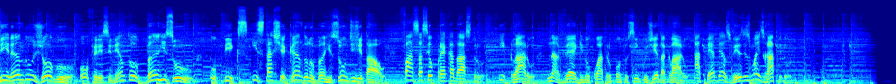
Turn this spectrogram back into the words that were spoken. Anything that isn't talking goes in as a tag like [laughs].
Virando o jogo. Oferecimento Banrisul. O Pix está chegando no Banrisul Digital. Faça seu pré-cadastro. E claro, navegue no 4.5G da Claro até 10 vezes mais rápido.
